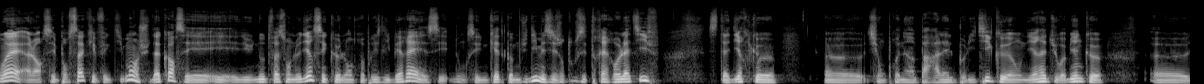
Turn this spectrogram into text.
Ouais, alors c'est pour ça qu'effectivement, je suis d'accord. C'est et une autre façon de le dire, c'est que l'entreprise libérée, c'est donc c'est une quête comme tu dis, mais c'est surtout que c'est très relatif. C'est-à-dire que si on prenait un parallèle politique, euh, on dirait, tu vois bien que euh,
